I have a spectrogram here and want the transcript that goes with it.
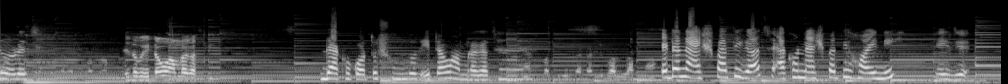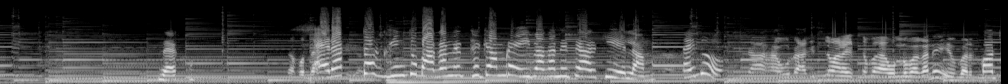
ধরেছে। এটাও আমরা গাছ দেখো কত সুন্দর এটাও আমরা গাছে হ্যাঁ। এটা নাশপাতি গাছ এখন নাশপাতি হয়নি এই যে। দেখো। আর একটা কিন্তু বাগানের থেকে আমরা এই বাগানেতে আর কি এলাম তাই তো? হ্যাঁ ওটা আগে ছিল আর একটা অন্য বাগানে এবার কত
